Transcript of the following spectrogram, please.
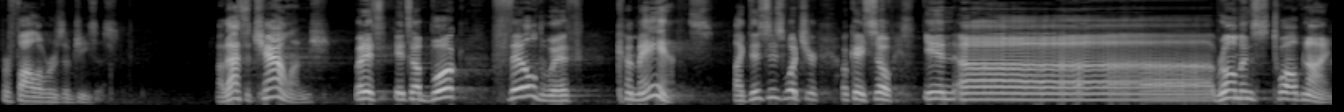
for followers of Jesus. Now, that's a challenge, but it's, it's a book filled with commands. Like, this is what you're. Okay, so in uh, Romans 12 9,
